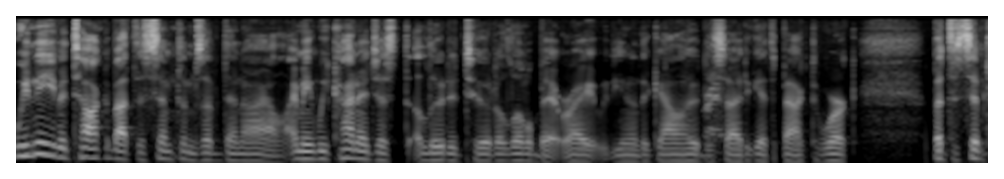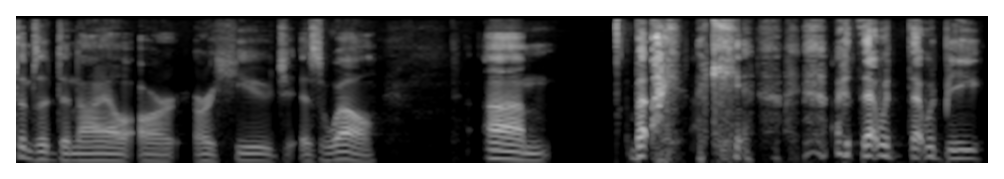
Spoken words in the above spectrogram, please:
We didn't even talk about the symptoms of denial. I mean, we kind of just alluded to it a little bit, right? You know, the gal who decided to get back to work, but the symptoms of denial are are huge as well. Um, but I, I can't. I, that would that would be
